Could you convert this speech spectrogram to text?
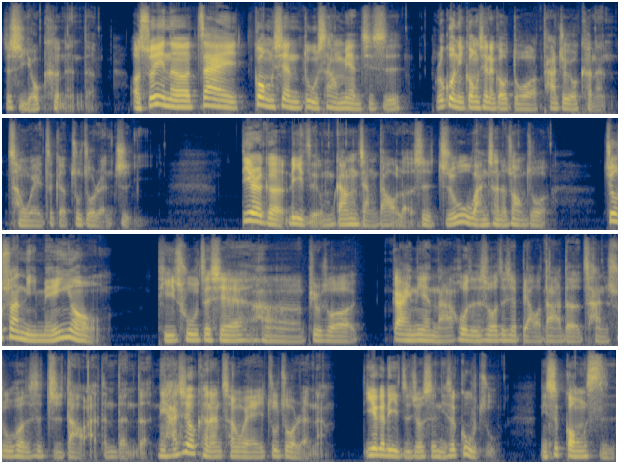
这是有可能的。呃，所以呢，在贡献度上面，其实如果你贡献的够多，他就有可能成为这个著作人之一。第二个例子，我们刚刚讲到了是职务完成的创作，就算你没有提出这些呃，譬如说概念啊，或者是说这些表达的阐述，或者是指导啊等等的，你还是有可能成为著作人呐。第二个例子就是你是雇主，你是公司。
